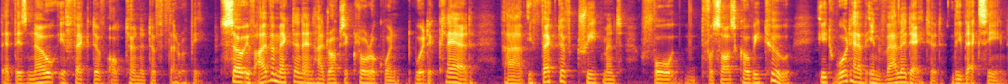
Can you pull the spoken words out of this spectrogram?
that there's no effective alternative therapy. So, if ivermectin and hydroxychloroquine were declared uh, effective treatment for, for SARS CoV 2, it would have invalidated the vaccine.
